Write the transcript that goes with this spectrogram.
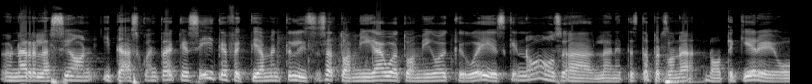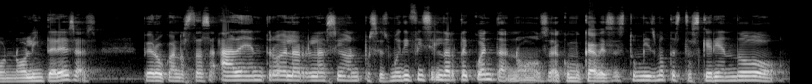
en una relación y te das cuenta de que sí, que efectivamente le dices a tu amiga o a tu amigo de que, güey, es que no, o sea, la neta esta persona no te quiere o no le interesas. Pero cuando estás adentro de la relación, pues es muy difícil darte cuenta, ¿no? O sea, como que a veces tú mismo te estás queriendo,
